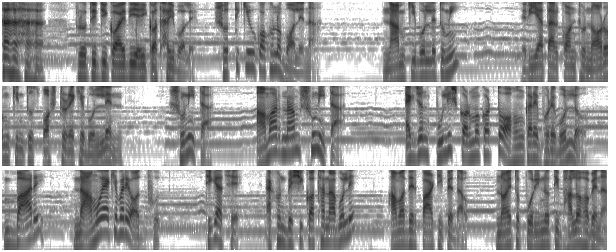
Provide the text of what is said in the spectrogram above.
হ্যাঁ হ্যাঁ হ্যাঁ হ্যাঁ প্রতিটি কয়েদি এই কথাই বলে। সত্যি কেউ কখনো বলে না। নাম কি বললে তুমি? রিয়া তার কণ্ঠ নরম কিন্তু স্পষ্ট রেখে বললেন, সুনিতা, আমার নাম সুনিতা। একজন পুলিশ কর্মকর্তা অহংকারে ভরে বলল, বারে, নামও একেবারে অদ্ভুত। ঠিক আছে, এখন বেশি কথা না বলে আমাদের পা টিপে দাও, নয়তো পরিণতি ভালো হবে না।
